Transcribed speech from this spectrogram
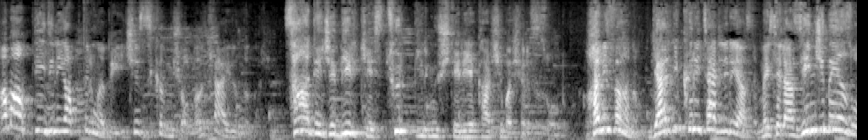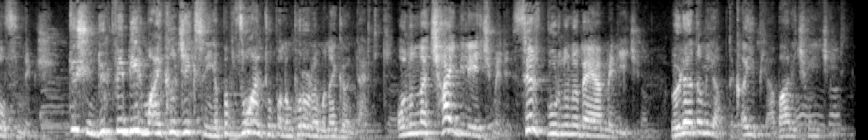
Ama update'ini yaptırmadığı için sıkılmış olmalı ki ayrıldılar. Sadece bir kez Türk bir müşteriye karşı başarısız oldum. Hanife Hanım geldi kriterleri yazdı. Mesela zenci beyaz olsun demiş. Düşündük ve bir Michael Jackson yapıp Zuhal Topal'ın programına gönderdik. Onunla çay bile içmedi. Sırf burnunu beğenmediği için. Öyle adamı yaptık ayıp ya bari çay içeydik.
